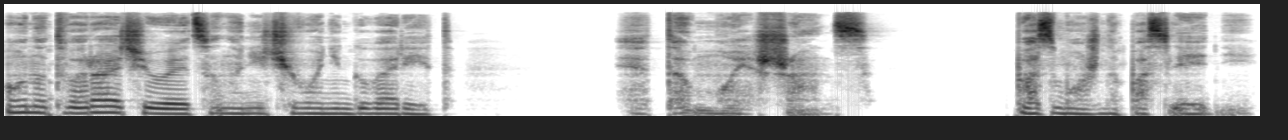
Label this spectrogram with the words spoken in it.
Он отворачивается, но ничего не говорит. Это мой шанс. Возможно, последний.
